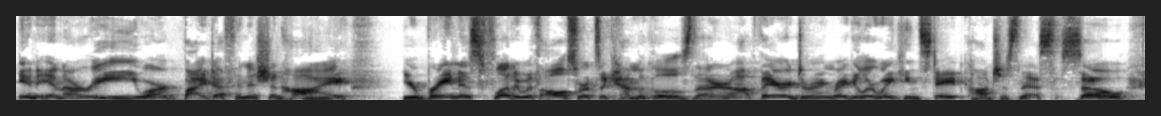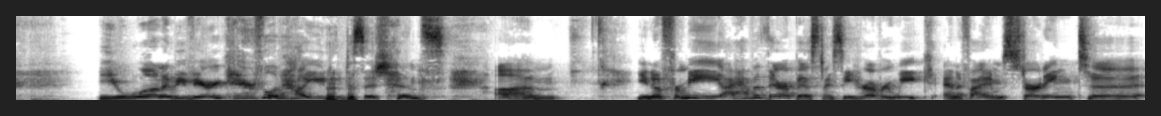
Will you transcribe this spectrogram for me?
in NRE, you are by definition high. Your brain is flooded with all sorts of chemicals that are not there during regular waking state consciousness. So you want to be very careful of how you do decisions. um, you know, for me, I have a therapist. I see her every week. And if I'm starting to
